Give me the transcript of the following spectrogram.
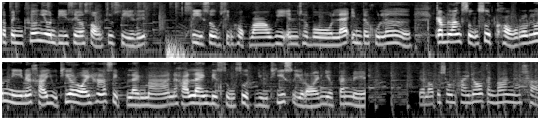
จะเป็นเครื่องยนต์ดีเซล 2.4 ลิตร 4 สูบ 16 วาล์ว VN Turbo และ Intercooler กำลังสูงสุดของรถรุ่นนี้นะคะ อยู่ที่ 150 แรงม้านะคะ แรงบิดสูงสุดอยู่ที่ 400 นิวตันเมตรเดี๋ยวเราไปชมภายนอกกันบ้างนะคะ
